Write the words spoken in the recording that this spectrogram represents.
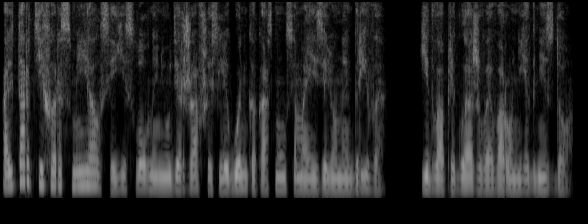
Альтар тихо рассмеялся и, словно не удержавшись, легонько коснулся моей зеленой гривы, едва приглаживая воронье гнездо.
